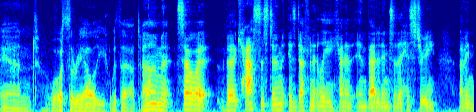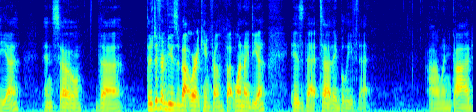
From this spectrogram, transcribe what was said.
and what's the reality with that? Um, so uh, the caste system is definitely kind of embedded into the history of India, and so the there's different views about where it came from, but one idea is that uh, they believe that uh, when God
